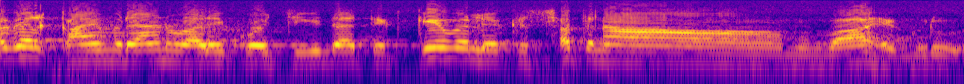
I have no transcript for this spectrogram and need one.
ਅਗਰ ਕਾਇਮ ਰਹਿਣ ਵਾਲੀ ਕੋਈ ਚੀਜ਼ ਹੈ ਤੇ ਕੇਵਲ ਇੱਕ ਸਤਨਾਮ ਵਾਹਿਗੁਰੂ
